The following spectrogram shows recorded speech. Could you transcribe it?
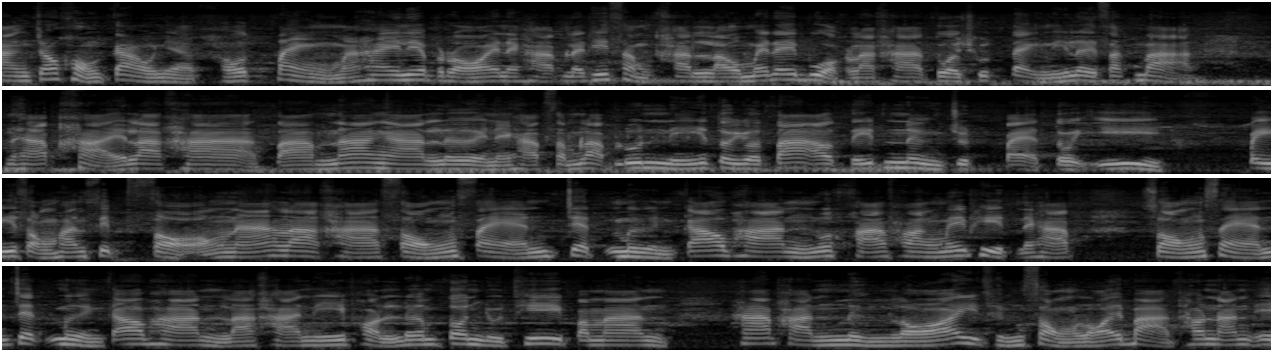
างเจ้าของเก่าเนี่ยเขาแต่งมาให้เรียบร้อยนะครับ และที่สำคัญเราไม่ได้บวกราคาตัวชุดแต่งนี้เลยสักบาท นะครับ ขายราคาตามหน้างานเลยนะครับสำหรับรุ่นนี้ Toyota Altis 1.8 ตัว E ปี 2012 นะ ราคา 279,000 ลูกค้าฟังไม่ผิดนะครับ 279,000 ราคานี้ผ่อนเริ่มต้นอยู่ที่ประมาณ 5,100 ถึง 200 บาทเท่านั้นเอ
